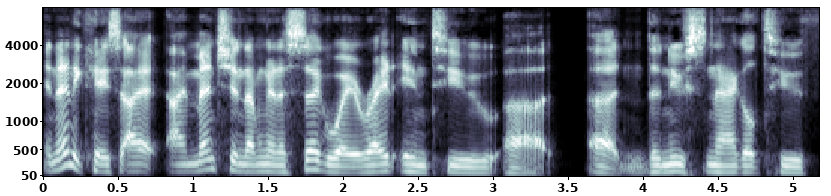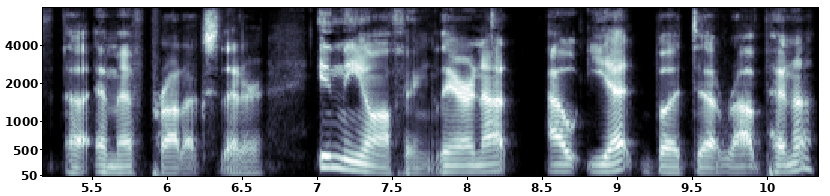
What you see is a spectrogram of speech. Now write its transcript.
In any case, I, I mentioned I'm going to segue right into uh, uh, the new Snaggletooth uh, MF products that are in the offing. They are not out yet, but uh, Rob Penna,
